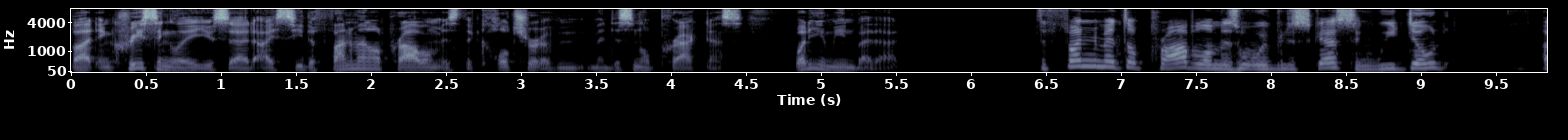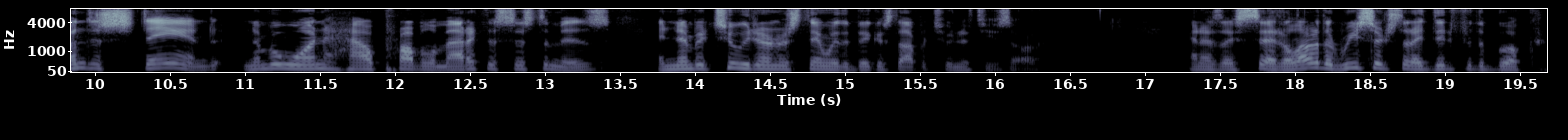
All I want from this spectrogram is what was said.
But increasingly, you said, I see the fundamental problem is the culture of medicinal practice. What do you mean by that? The fundamental problem is what we've been discussing. We don't understand, number one, how problematic the system is, and number two, we don't understand where the biggest opportunities are. And as I said, a lot of the research that I did for the book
